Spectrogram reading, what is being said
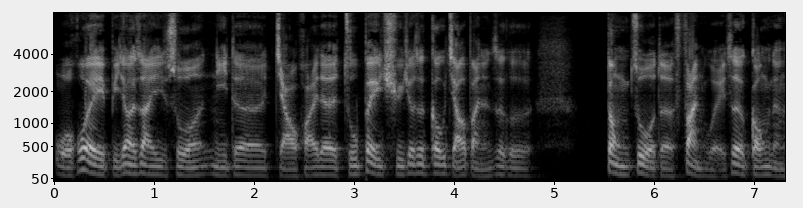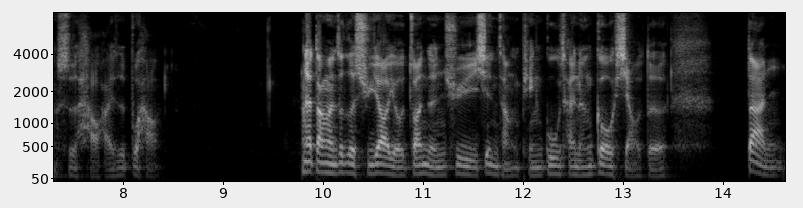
我会比较在意说你的脚踝的足背区，就是勾脚板的这个动作的范围，这个功能是好还是不好？那当然，这个需要有专人去现场评估才能够晓得，但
